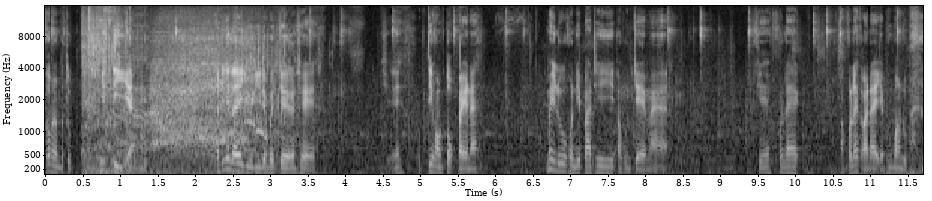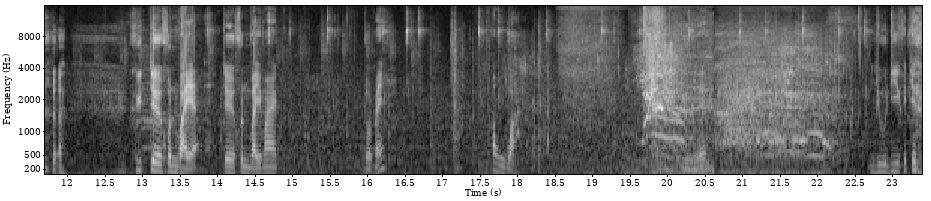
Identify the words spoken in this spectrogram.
ก็เป็นประตูที่ตีอะ อันนี้อะไรอยู่ดีเดี๋ยวไปเจอกันเฉยโอเคตีของตกไปนะ ไม่รู้คนนี้ป้าที่เอากุญแจมา โอเค คนแรก เอาคนแรกก่อนได้อย่าเพิ่งวางหลุมคือเจอคนไวอะเจอคนไวมาก โดดไหมเอาวะอยู่ดีก็เจอ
